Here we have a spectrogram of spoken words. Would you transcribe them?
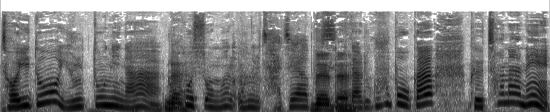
저희도 율동이나 네. 로고송은 오늘 자제하고 네, 있습니다. 네. 그리고 후보가 그 천안에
